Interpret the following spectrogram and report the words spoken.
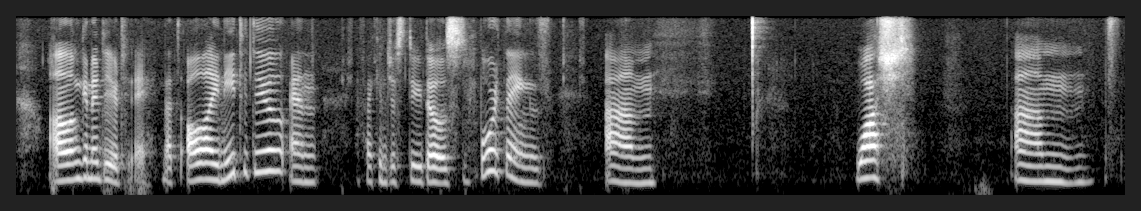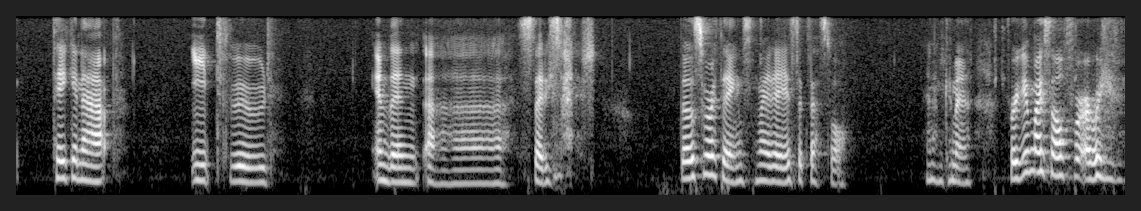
all I'm going to do today. That's all I need to do. And if I can just do those four things um, wash um, take a nap, eat food, and then uh, study Spanish. those four things, my day is successful. And I'm gonna forgive myself for every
